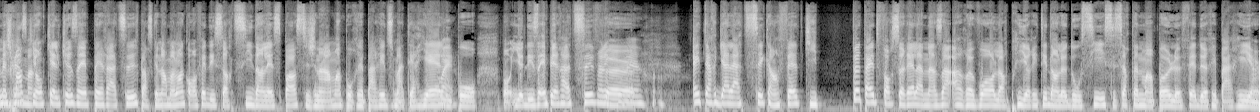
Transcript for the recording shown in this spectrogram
Mais je pense qu'ils ont quelques impératifs parce que normalement quand on fait des sorties dans l'espace, c'est généralement pour réparer du matériel Ouais. ou pour bon, il y a des impératifs euh, poulets. intergalactiques en fait qui peut-être forcerait la NASA à revoir leurs priorités dans le dossier. C'est certainement pas le fait de réparer un,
